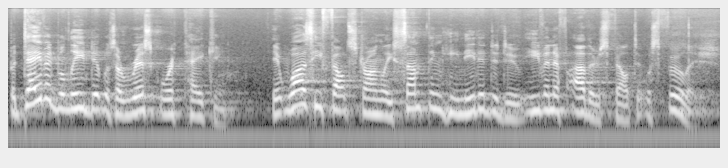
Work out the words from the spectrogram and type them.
But David believed it was a risk worth taking. It was, he felt strongly, something he needed to do, even if others felt it was foolish.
